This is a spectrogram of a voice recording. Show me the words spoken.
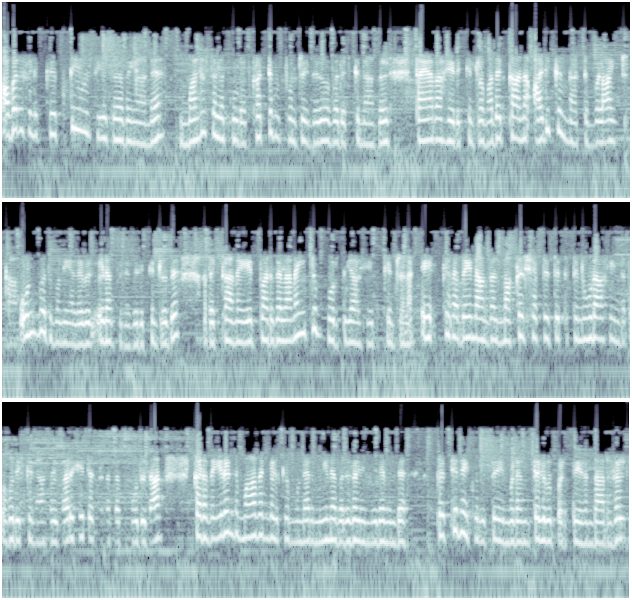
அவர்களுக்கு அத்தியாவசிய தேவையான மனசல கூட கட்டமைப்பு ஒன்றை நிறுவுவதற்கு நாங்கள் தயாராக இருக்கின்றோம். அதற்கான அடிக்கல் நாட்டும் விழா இன்று ஒன்பது மணி அளவில் இடம்பெறவிருக்கின்றது. அதற்கான ஏற்பாடுகள் அனைத்தும் பூர்த்தியாக இருக்கின்றன. ஏற்கனவே நாங்கள் மக்கள் சக்தி திட்டத்தின் ஊடாக இந்த பகுதிக்கு நாங்கள் வருகை தந்திருந்த போதுதான் கடந்த இரண்டு மாதங்களுக்கு முன்னர் மீனவர்கள் எம்மிடம் இந்த பிரச்சனை குறித்து எம்மிடம் தெளிவுபடுத்தியிருந்தார்கள்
